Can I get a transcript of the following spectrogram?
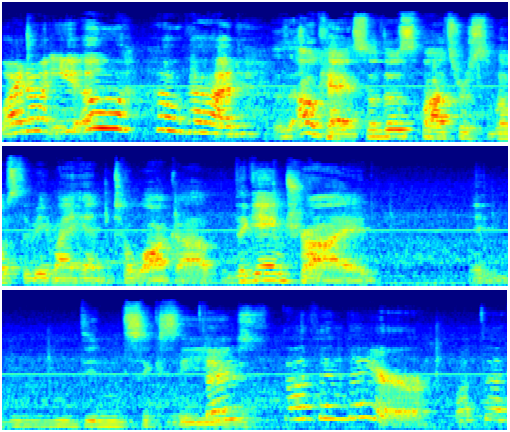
why don't you? Oh, oh God. Okay, so those spots were supposed to be my hint to walk up. The game tried. It didn't succeed. There's nothing there. What the?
